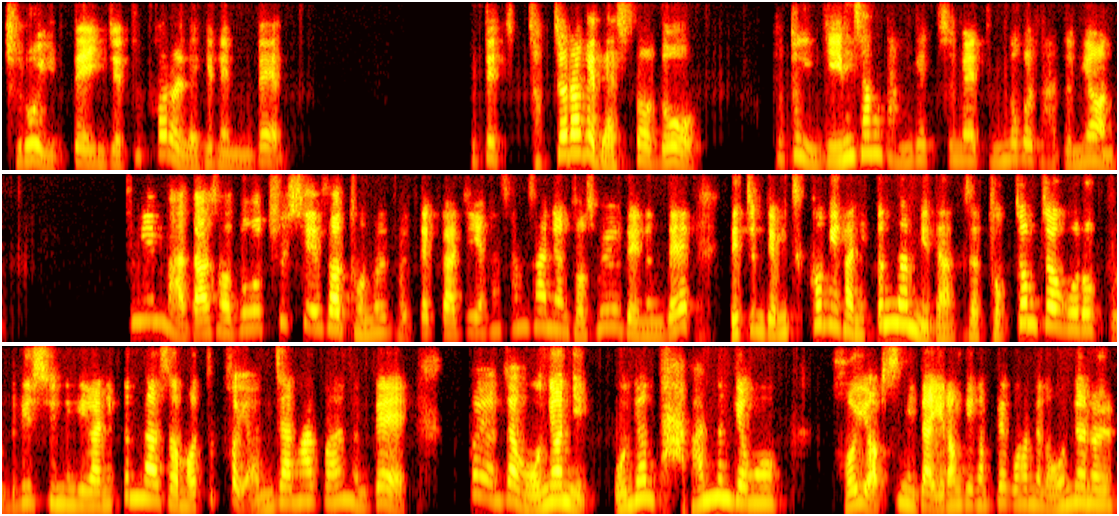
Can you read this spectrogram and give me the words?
주로 이때 이제 특허를 내게 되는데 그때 적절하게 냈어도 보통 이제 임상 단계쯤에 등록을 받으면 승인 받아서도 출시해서 돈을 벌 때까지 한 3, 4년 더 소요되는데 내쯤 되면 특허 기간이 끝납니다. 그래서 독점적으로 누릴 수 있는 기간이 끝나서 뭐 특허 연장하고 하는데 특허 연장 5년이 5년 다 받는 경우 거의 없습니다. 이런 기간 빼고 하면 5년을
